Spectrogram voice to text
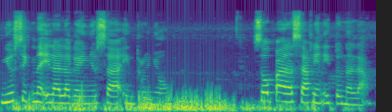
music na ilalagay nyo sa intro nyo. So, para sa akin, ito na lang.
